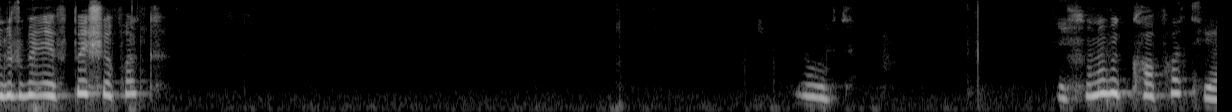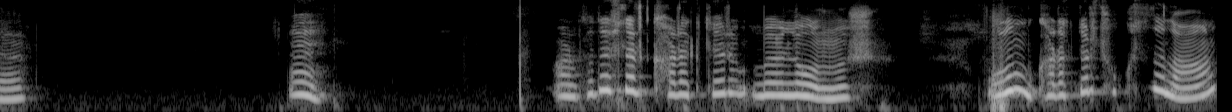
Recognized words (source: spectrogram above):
Dur bir F5 yapak. Evet. Ya şunu bir kapat ya. Eh. Arkadaşlar karakter böyle olmuş. Oğlum bu karakter çok hızlı lan.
